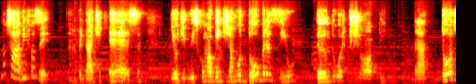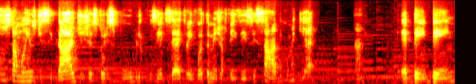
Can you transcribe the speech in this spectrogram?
não sabem fazer. A verdade é essa. E eu digo isso como alguém que já rodou o Brasil dando workshop para todos os tamanhos de cidade, gestores públicos e etc. A Ivan também já fez isso e sabe como é que é. Né? É bem, bem.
